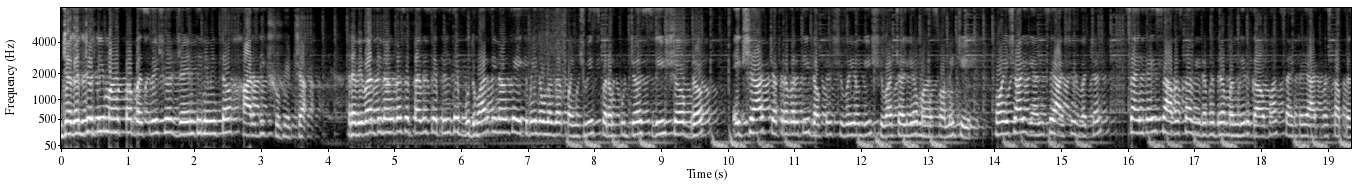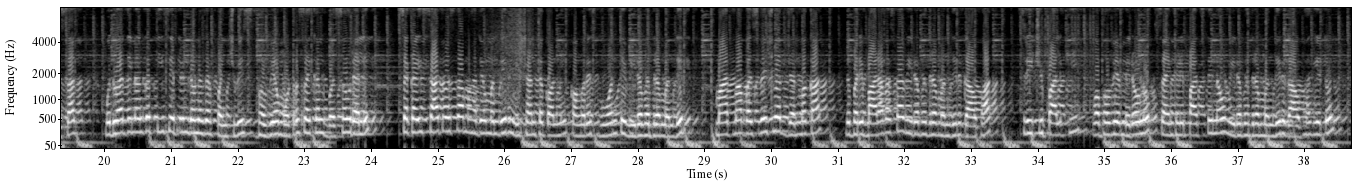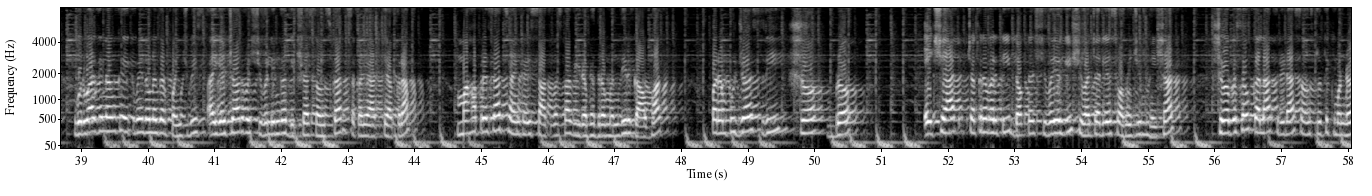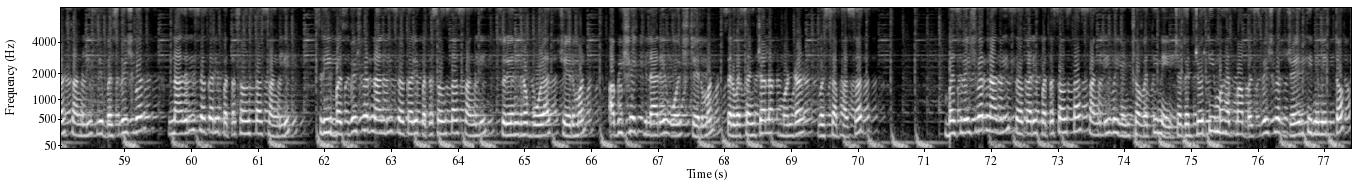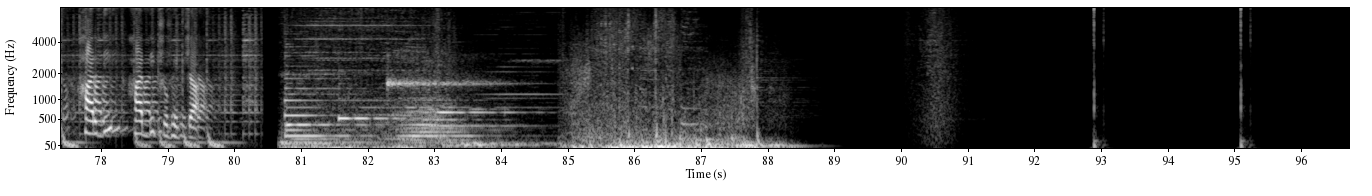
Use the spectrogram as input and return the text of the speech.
जगज्योती महात्मा बसवेश्वर जयंती निमित्त हार्दिक शुभेच्छा. रविवार दिनांक सत्तावीस एप्रिल ते बुधवार दिनांक एक मे दोन हजार पंचवीस परमपूज्य श्री श ब्र एकशे आठ चक्रवर्ती डॉक्टर शिवयोगी शिवाचार्य महास्वामीजी म्हैशाळ यांचे आशीर्वचन. सायंकाळी सहा वाजता वीरभद्र मंदिर गावभाग सायंकाळी आठ वाजता प्रसाद. बुधवार दिनांक तीस एप्रिल दोन हजार पंचवीस भव्य मोटरसायकल बसव रॅली सकाळी सात वाजता महादेव मंदिर निशांत कॉलनी काँग्रेस भुवन ते वीरभद्र मंदिर महात्मा बसवेश्वर जन्मकाळ दुपारी बारा वाजता वीरभद्र मंदिर गावभाग श्रीची पालखी व भव्य मिरवणूक सायंकाळी पाच ते नऊ वीरभद्र मंदिर गावभाग येथून गुरुवार दिनांक एक मे दोन हजार पंचवीस अय्याचार व शिवलिंग दीक्षा संस्कार सकाळी आठ ते अकरा महाप्रसाद सायंकाळी सात वाजता वीरभद्र मंदिर गावभाग परमपूज्य श्री श ब्र एकशे आठ चक्रवर्ती डॉक्टर शिवयोगी शिवाचार्य स्वामीजी म्हैसाळ शिवबसव कला क्रीडा सांस्कृतिक मंडळ सांगली श्री बसवेश्वर नागरी सहकारी पतसंस्था सांगली श्री बसवेश्वर नागरी सहकारी पतसंस्था Sangli Surendra Bola chairman Abhishek Khilare vice chairman सर्व संचालक मंडळ व सभासद बसवेश्वर नागरी सहकारी पतसंस्था सांगली व यांच्या वतीने जगज्योती महात्मा बसवेश्वर जयंती निमित्त हार्दिक हार्दिक शुभेच्छा.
